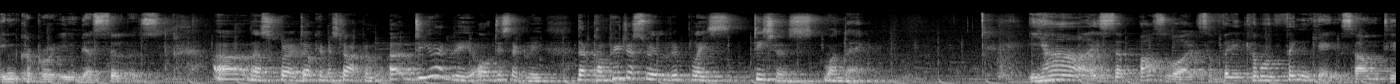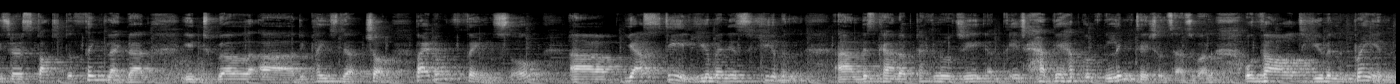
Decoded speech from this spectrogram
incorporate in their syllabus. Uh, that's great. Okay, Mr. Akram. Uh, do you agree or disagree that computers will replace teachers one day? Yeah, it's a buzzword. It's a very common thinking. Some teachers start to think like that. It will uh, replace their job, but I don't think so. Uh, yeah, still human is human, and this kind of technology it had they have good limitations as well. Without human brain,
